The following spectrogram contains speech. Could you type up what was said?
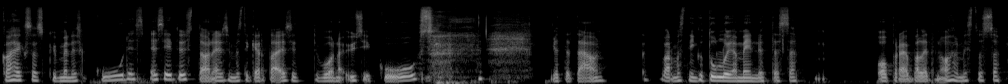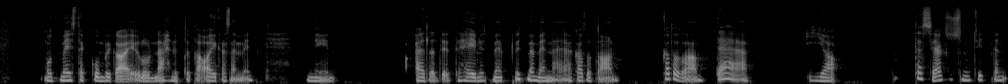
86. esitys. Tämä on ensimmäistä kertaa esitetty vuonna 1996. että tämä on varmasti niin tullut ja mennyt tässä opera ja balletin ohjelmistossa mutta meistä kumpikaan ei ollut nähnyt tätä aikaisemmin, niin ajateltiin, että hei, nyt me, nyt me mennään ja katsotaan, katsotaan tämä. Ja tässä jaksossa nyt sitten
